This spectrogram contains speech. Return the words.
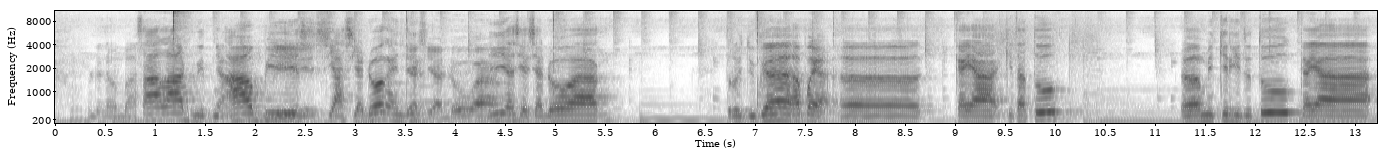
Udah nambah masalah, duitnya habis, sia-sia doang anjir. Sia-sia doang. Iya, sia-sia doang. Terus juga apa ya? eh, kayak kita tuh eh, mikir gitu tuh kayak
